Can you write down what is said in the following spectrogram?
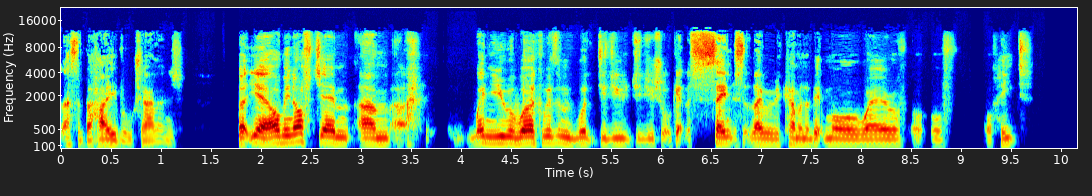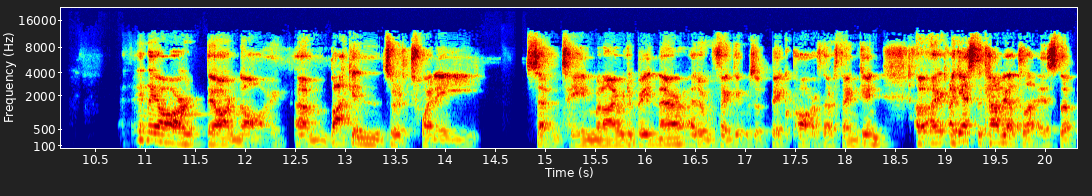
that's a behavioral challenge but yeah, I mean, Ofgem. Um, uh, when you were working with them, what, did you did you sort of get the sense that they were becoming a bit more aware of of, of heat? I think they are. They are now. Um, back in sort of twenty 17 when I would have been there. I don't think it was a big part of their thinking. I, I guess the caveat to that is that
